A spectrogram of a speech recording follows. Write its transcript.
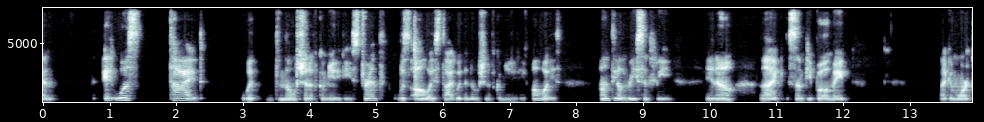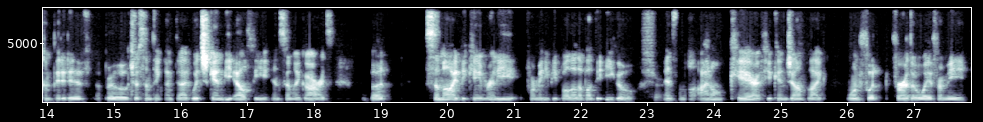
and it was tied with the notion of community. Strength was always tied with the notion of community, always, until recently. You know, like some people made like a more competitive approach or something like that, which can be healthy in some regards, but somehow it became really for many people all about the ego. Sure. And somehow I don't care if you can jump like one foot further away from me.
